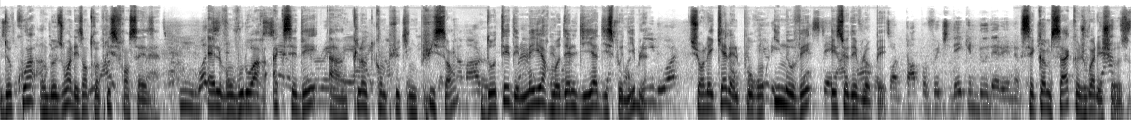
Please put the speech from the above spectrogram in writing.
de quoi ont besoin les entreprises françaises? Elles vont vouloir accéder à un cloud computing puissant, doté des meilleurs modèles d'IA disponibles, sur lesquels elles pourront innover et se développer. C'est comme ça que je vois les choses.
